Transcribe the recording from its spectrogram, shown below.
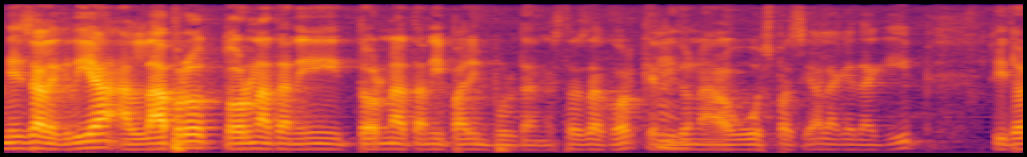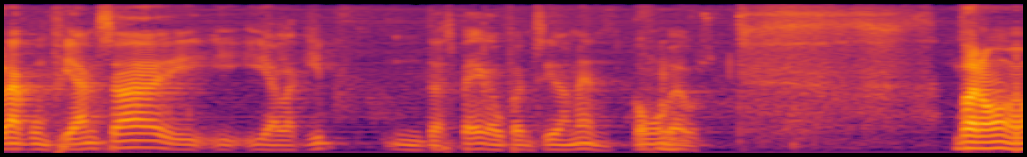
més alegria, el Lapro torna a tenir, torna a tenir part important. Estàs d'acord? Que li mm. dona alguna especial a aquest equip, li dona confiança i, i, i a l'equip despega ofensivament. Com ho mm. veus? Bueno,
